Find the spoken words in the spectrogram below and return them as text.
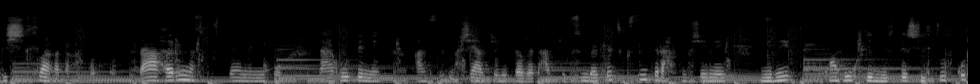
биш л байгаа даа байхгүй. За 20 нас хүрсэн миний хүү за хүүдээ нэг ганц машин авч өгöd гэдээ авч өгсөн байлаа ч гэсэн тэр автомашины нэрийг тухайн хүүхдийн нэрээр шилжүүлэхгүй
